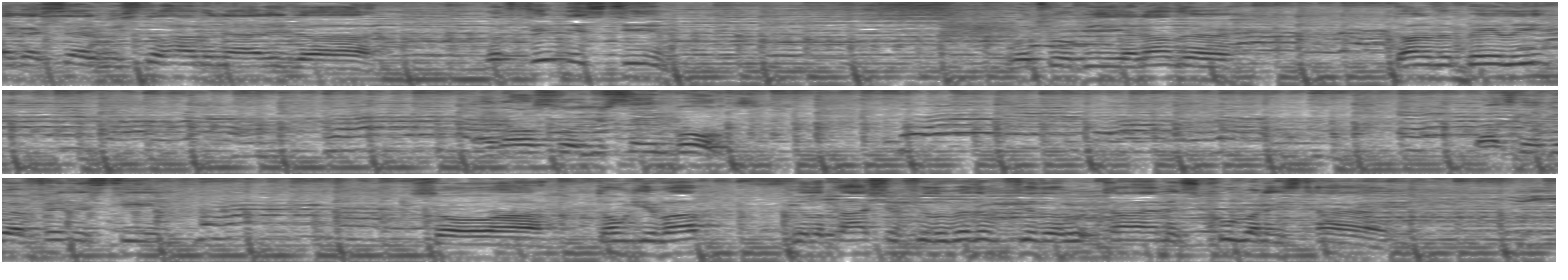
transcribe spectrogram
like I said, we still haven't added uh, the fitness team, which will be another Donovan Bailey and also Usain Bolt. That's going to be our fitness team. So uh, don't give up. Feel the passion, feel the rhythm, feel the time. It's cool runnings time.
